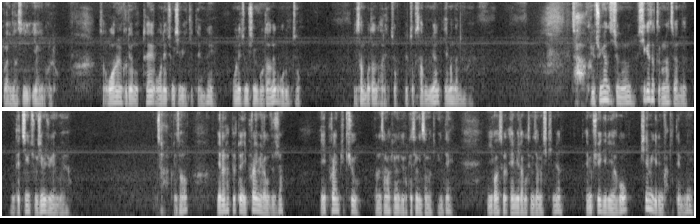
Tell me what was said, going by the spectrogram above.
마이너스 2 이하인 걸로 그래서 원을 그려놓되 원의 중심이 있기 때문에 원의 중심보다는 오른쪽 2, 3보다는 아래쪽 이쪽 사보면 얘만 남는 거예요. 자, 그 중요한 지점은 식에서 드러나지 않는 대칭의 중심이 중요한 거예요. 자, 그래서 얘를 합할 때 A'이라고 주죠. A' PQ라는 삼각형이 이렇게 생긴 삼각형인데 이것을 M이라고 등장을 시키면 MQ의 길이하고 PM의 길이는 같기 때문에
